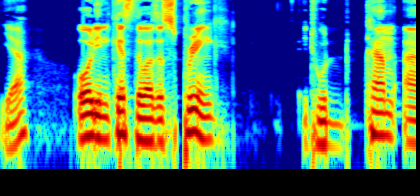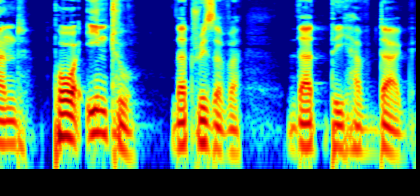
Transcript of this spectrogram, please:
Yeah. Or in case there was a spring, it would come and pour into that reservoir that they have dug.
